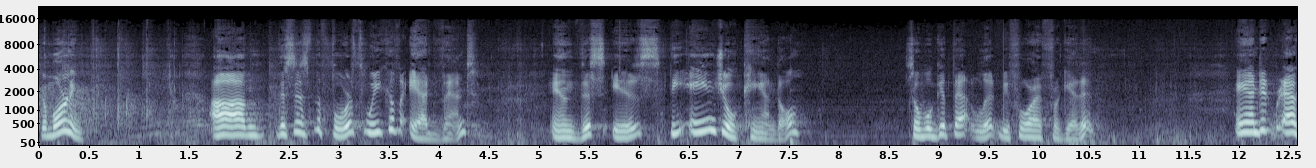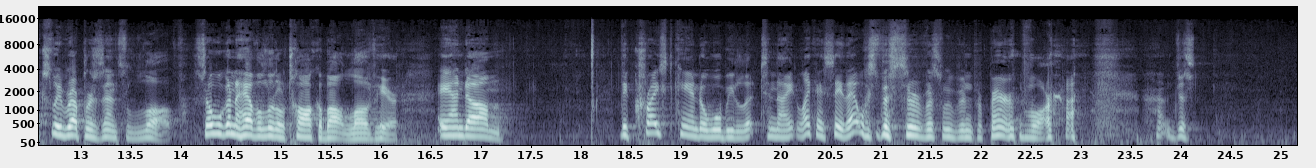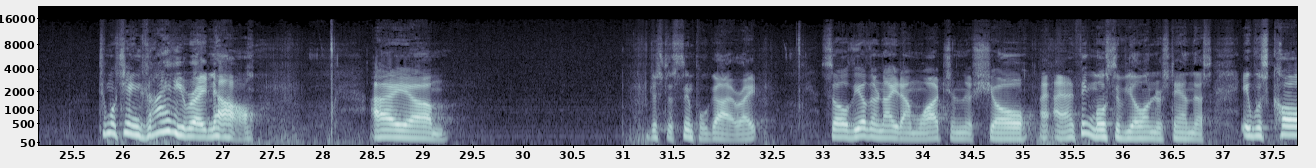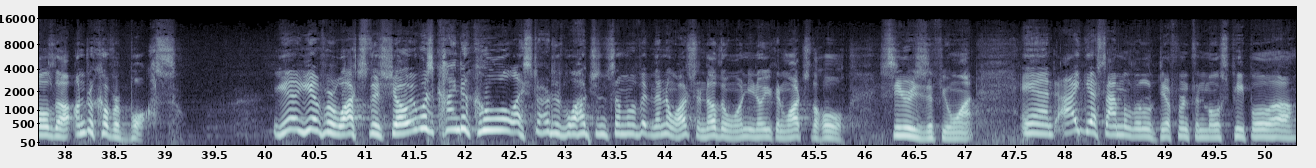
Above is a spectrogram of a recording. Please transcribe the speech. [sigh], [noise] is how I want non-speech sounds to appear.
Good morning. Um, this is the fourth week of Advent, and this is the angel candle. So we'll get that lit before I forget it. And it actually represents love. So we're going to have a little talk about love here. And um, the Christ candle will be lit tonight. Like I say, that was the [laughs] service we've been preparing for. I'm [laughs] just too much anxiety right now. I um, just a simple guy, right? So the other night I'm watching this show, and I think most of you will understand this. It was called uh, Undercover Boss. Yeah, you ever watched this show? It was kind of cool. I started watching some of it, and then I watched another one. You know, you can watch the whole series if you want. And I guess I'm a little different than most people. Uh,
